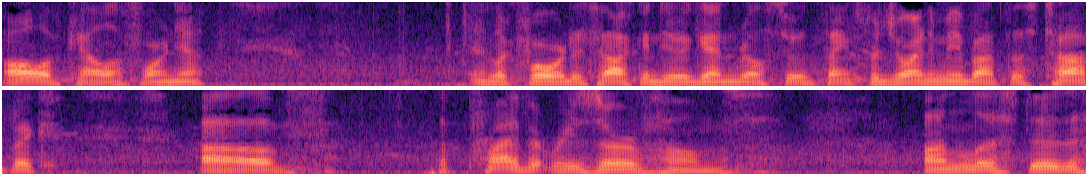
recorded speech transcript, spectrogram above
all of California. And look forward to talking to you again real soon. Thanks for joining me about this topic of the private reserve homes, unlisted,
